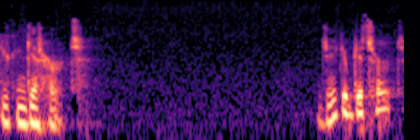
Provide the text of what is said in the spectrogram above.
you can get hurt. Jacob gets hurt.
